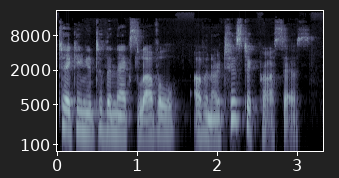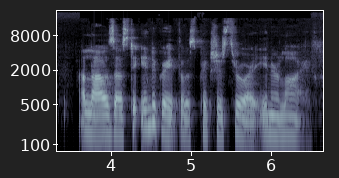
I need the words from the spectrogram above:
Taking it to the next level of an artistic process allows us to integrate those pictures through our inner life.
